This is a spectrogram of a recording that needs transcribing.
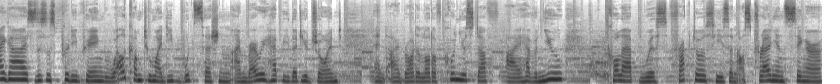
Hi guys, this is Pretty Pink. Welcome to my Deep Wood session. I'm very happy that you joined and I brought a lot of cool new stuff. I have a new collab with Fractures. He's an Australian singer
